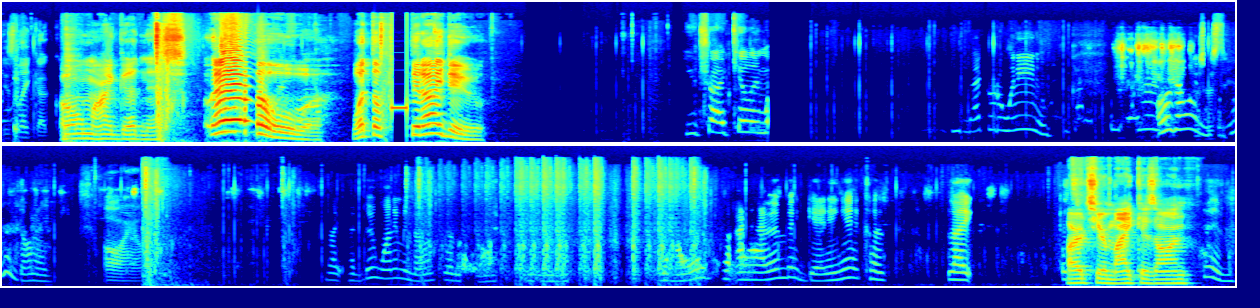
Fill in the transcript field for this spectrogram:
He's like Oh my goodness. Oh! What the f did I do? You tried killing my. You let her away. Oh, that one. Just- I want McDonald's. Oh hell. Like, I've been wanting McDonald's for like while, but I haven't been getting it because, like, Arts, your mic is on. expensive.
